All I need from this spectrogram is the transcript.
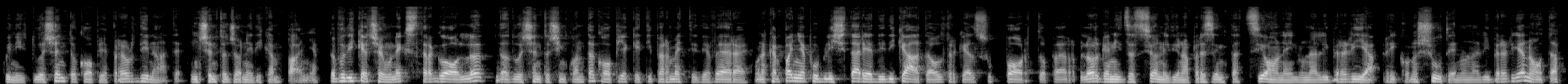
quindi 200 copie preordinate in 100 giorni di campagna. Dopodiché c'è un extra goal da 250 copie che ti permette di avere una campagna pubblicitaria dedicata, oltre che al supporto per l'organizzazione di una presentazione in una libreria riconosciuta, in una libreria nota.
